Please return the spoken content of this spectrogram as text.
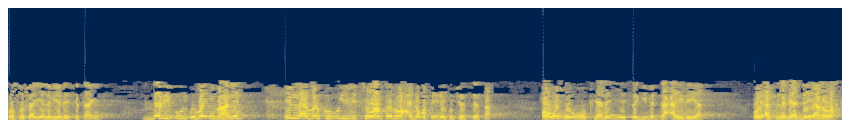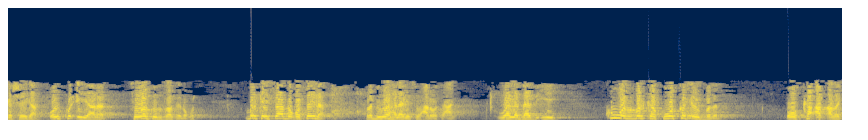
rususha iyo nebiyada iska taageen. Nebi uma imaanin ilaa markuu u yimid jawaabtoodu waxay noqotay inay ku jeesteesaan oo wixii uu keenay iyo isagiiba dacaydeeyaan oy aflagaadeeyaan oo wax ka sheegaan oy ku ciyaaraan jawaabtoodu saasay noqotay. Markay saa noqotayna rabbi waa halaagay subxaana wa tacaala waa la baabi'iyey. Kuwan marka kuwo ka xoog badan oo ka ad adag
